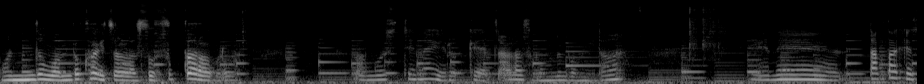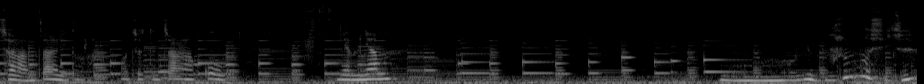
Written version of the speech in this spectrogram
완전 완벽하게 잘랐어 숟가락으로. 망고스틴을 이렇게 잘라서 먹는 겁니다. 얘는 딱딱해서 잘안 잘리더라. 어쨌든 잘랐고. 냠냠. 오, 이게 무슨 맛이지?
